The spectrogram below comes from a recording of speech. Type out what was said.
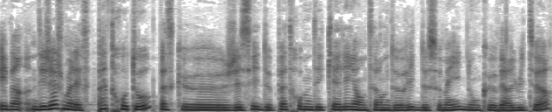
Eh ben, déjà, je me lève pas trop tôt parce que j'essaye de pas trop me décaler en termes de rythme de sommeil, donc euh, vers 8 heures.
